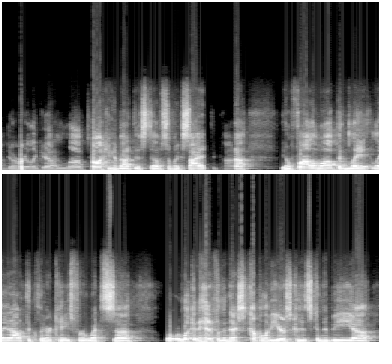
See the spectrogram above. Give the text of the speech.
I'm doing really good. I love talking about this stuff, so I'm excited to kind of you know follow up and lay lay out the clear case for what's uh, what we're looking ahead for the next couple of years because it's going to be uh,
